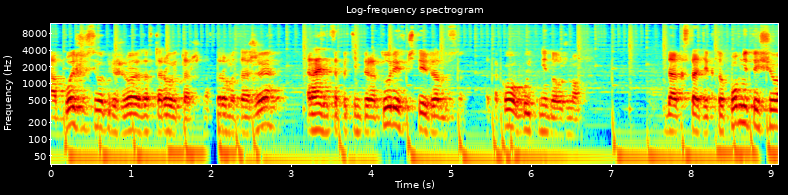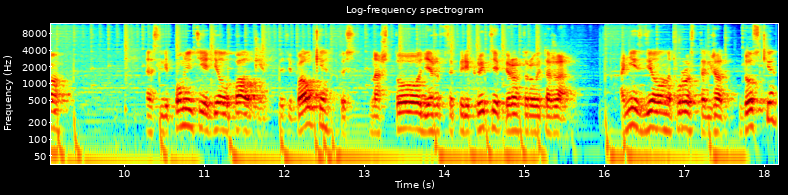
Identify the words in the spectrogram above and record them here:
А больше всего переживаю за второй этаж. На втором этаже разница по температуре в 4 градуса. А такого быть не должно. Да, кстати, кто помнит еще, если помните, я делал балки. Эти балки, то есть на что держится перекрытие первого-второго этажа. Они сделаны просто, лежат доски,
